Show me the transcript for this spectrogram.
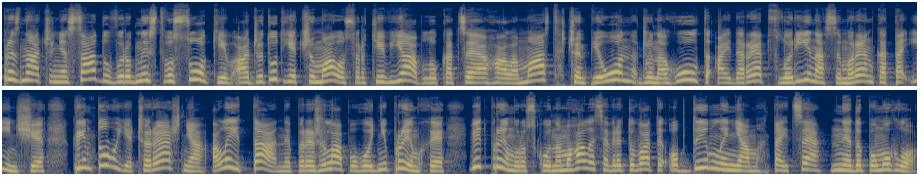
призначення саду виробництво соків, адже тут є чимало сортів яблук. А Це Галамаст, Чемпіон, Джона Голд, Айдарет, Флоріна, Семеренка та інші. Крім того, є черешня, але й та не пережила погодні примхи. Від приморозку намагалася врятувати обдимленням, та й це не допомогло.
